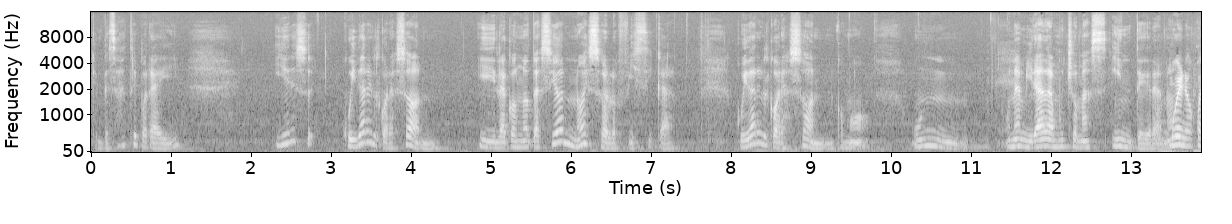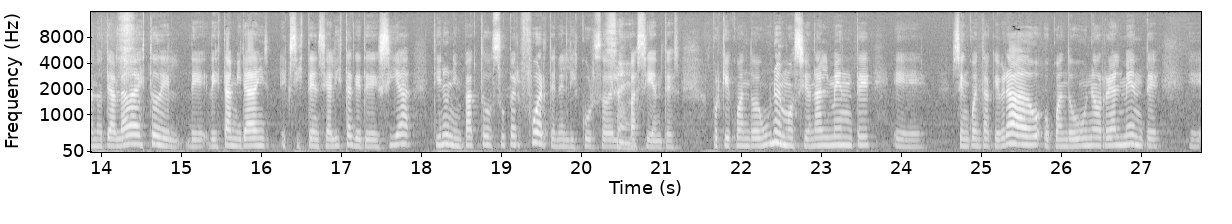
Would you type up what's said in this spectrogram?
que empezaste por ahí, y eres cuidar el corazón. Y la connotación no es solo física. Cuidar el corazón como un una mirada mucho más íntegra. ¿no? Bueno, cuando te hablaba esto de, de, esta mirada existencialista que te decía, tiene un impacto súper fuerte en el discurso de los pacientes, porque cuando uno emocionalmente eh, se encuentra quebrado o cuando uno realmente eh,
